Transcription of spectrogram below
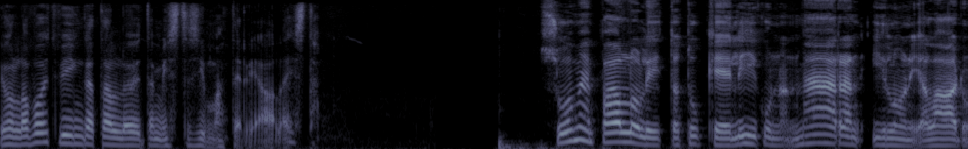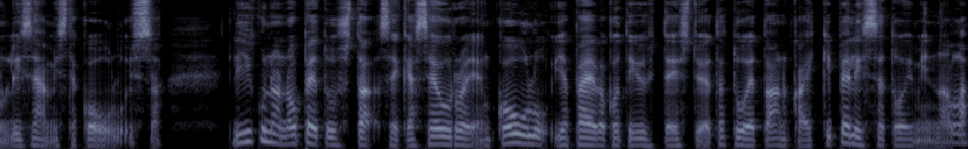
jolla voit vinkata löytämistäsi materiaaleista. Suomen palloliitto tukee liikunnan määrän, ilon ja laadun lisäämistä kouluissa – Liikunnan opetusta sekä seurojen koulu- ja päiväkotiyhteistyötä tuetaan Kaikki pelissä toiminnalla.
